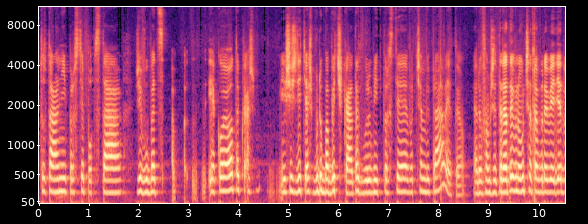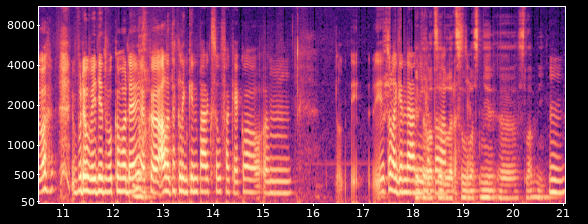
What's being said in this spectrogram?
totální prostě podsta, že vůbec, jako jo, tak až Ježíš, dítě, až budu babička, tak budu mít prostě o čem vyprávět, jo. Já doufám, že teda ty vnoučata bude vědět o, budou vědět, o koho jde, no. jako, ale tak Linkin Park jsou fakt jako um, je to legendární 25 kapela. let prostě. jsou vlastně uh, slavný. Mm,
